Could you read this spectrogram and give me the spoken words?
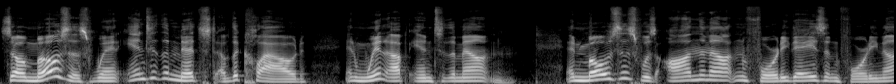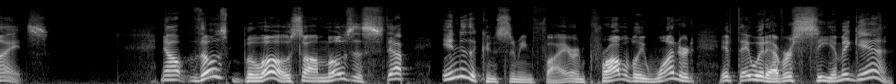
So Moses went into the midst of the cloud and went up into the mountain. And Moses was on the mountain 40 days and 40 nights. Now, those below saw Moses step into the consuming fire and probably wondered if they would ever see him again.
